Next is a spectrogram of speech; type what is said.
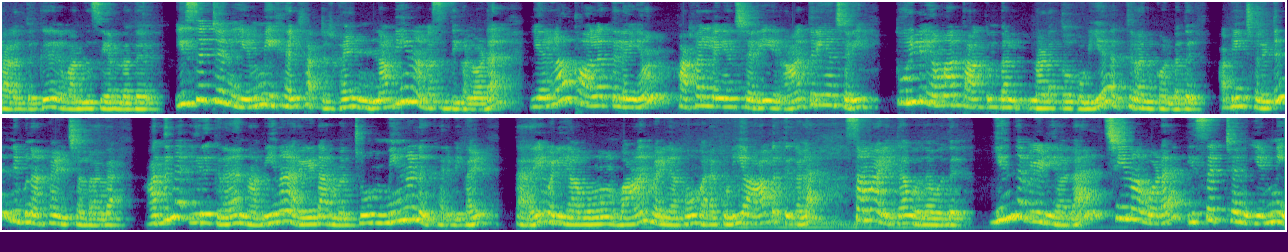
தளத்துக்கு வந்து சேர்ந்தது. இசிட்டன் எம்மி ஹெலிகாப்டர்கள் நவீன வசதிகளோட எல்லா காலத்திலையும் பகல்லையும் சரி ராத்திரியும் சரி துல்லியமா தாக்குதல் நடத்தக்கூடிய திறன் கொண்டது அப்படின்னு சொல்லிட்டு நிபுணர்கள் சொல்றாங்க. அதுல இருக்கிற நவீன ரேடார் மற்றும் மின்னணு கருவிகள் தரை வழியாகவும் வான் வழியாகவும் வரக்கூடிய ஆபத்துகளை சமாளிக்க உதவுது. இந்த வீடியோல சீனாவோட இசட்டன் எம்மி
